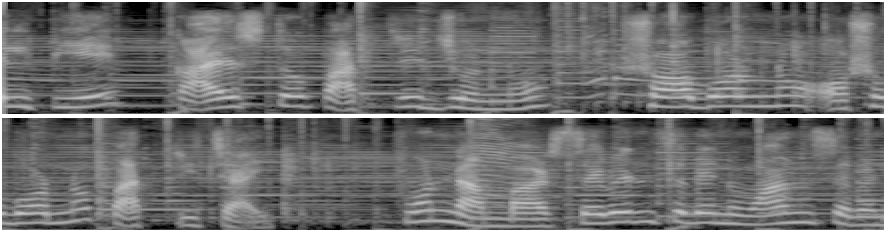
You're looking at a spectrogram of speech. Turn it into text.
LPA কায়স্থ পাত্রের জন্য সবর্ণ অসবর্ণ পাত্রী চাই। Phone number seven seven one seven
